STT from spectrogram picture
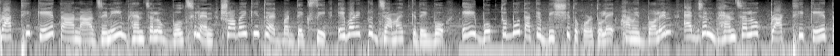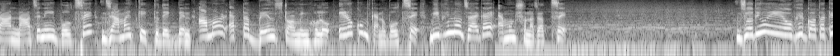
প্রার্থী কে তা না জেনেই ভ্যান চালক বলছিলেন, সবাইকে তো একবার দেখছি, এবার একটু জামায়াতকে দেখব। এই বক্তব্য তাকে বিস্মিত করে তোলে। হামিদ বলেন, একজন ভ্যান চালক তা না জেনেই বলছে, জামায়াতকে একটু দেখবেন। আমার একটা ব্রেন স্টর্মিং হলো। এরকম কেন বলছে? বিভিন্ন জায়গায় এমন শোনা যাচ্ছে। যদিও এই অভিজ্ঞতাকে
